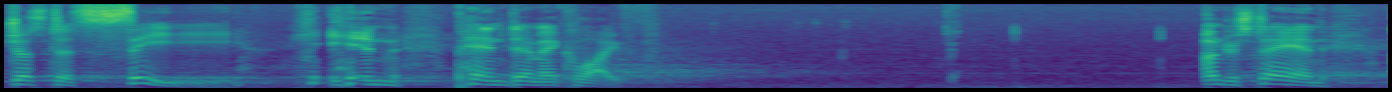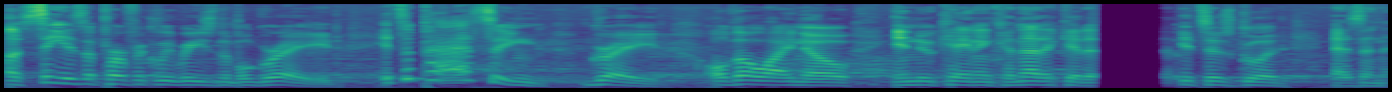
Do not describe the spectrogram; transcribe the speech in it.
just a C in pandemic life. Understand, a C is a perfectly reasonable grade. It's a passing grade, although I know in New Canaan, Connecticut, it's as good as an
